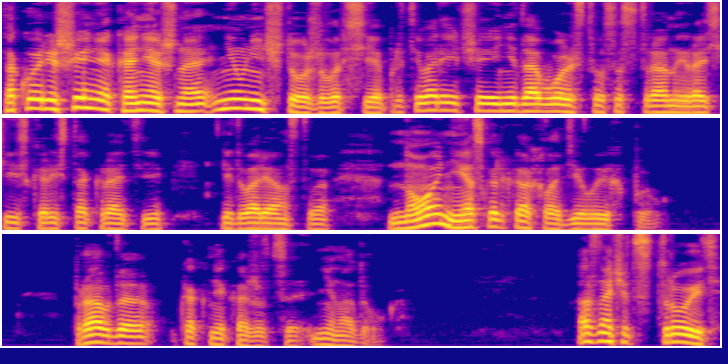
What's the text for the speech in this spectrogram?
Такое решение, конечно, не уничтожило все противоречия и недовольства со стороны российской аристократии и дворянства, но несколько охладило их пыл. Правда, как мне кажется, ненадолго. А значит, строить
